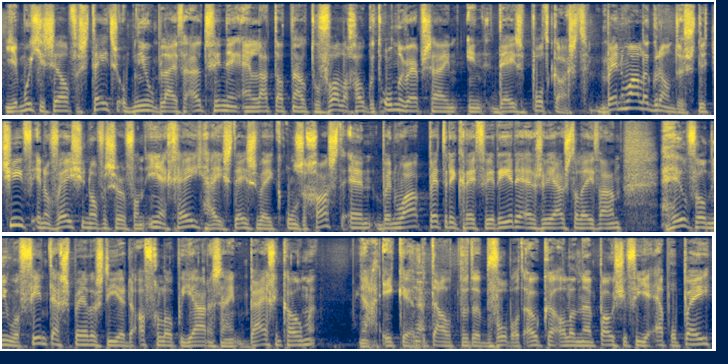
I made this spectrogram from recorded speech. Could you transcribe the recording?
Je moet jezelf steeds opnieuw blijven uitvinden. En laat dat nou toevallig ook het onderwerp zijn in deze podcast. Benoit Legrand dus, de Chief Innovation Officer van ING. Hij is deze week onze gast. En Benoit, Patrick refereerde er zojuist al even aan. Heel veel nieuwe fintech-spelers die er de afgelopen jaren zijn bijgekomen. Ja, ik ja. betaal bijvoorbeeld ook uh, al een uh, poosje via Apple Pay.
